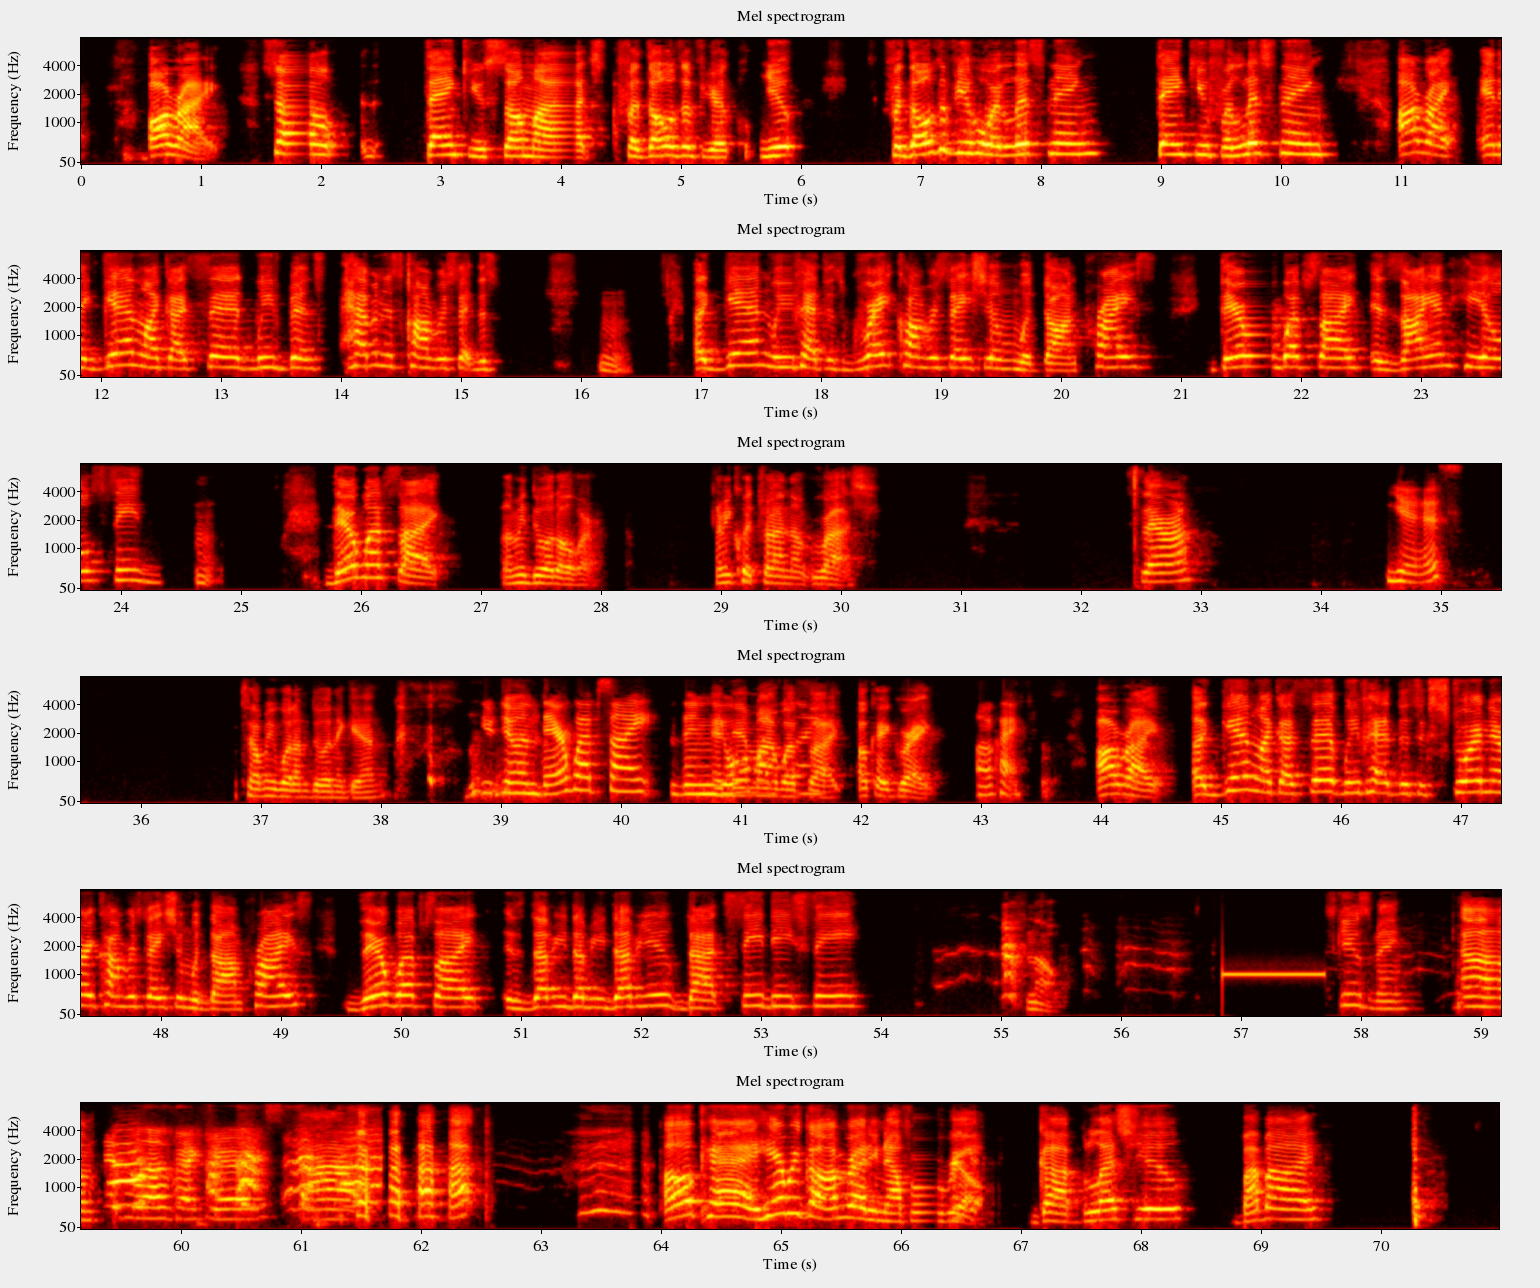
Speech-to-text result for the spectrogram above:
All right. So thank you so much for those of your you for those of you who are listening, thank you for listening. All right. And again, like I said, we've been having this conversation this hmm. again, we've had this great conversation with Don Price. Their website is Zion Hill C. hmm. Their website, let me do it over. Let me quit trying to rush. Sarah, Yes. tell me what I'm doing again. You're doing their website, then And your then my website. Okay, great. Okay. All right. Again, like I said, we've had this extraordinary conversation with Don Price. Their website is www.cdc. No. Excuse me. Um, Love vectors. okay, here we go. I'm ready now for real. God bless you. Bye bye.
